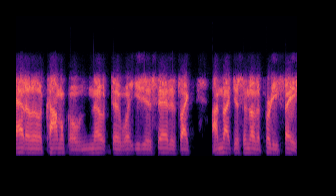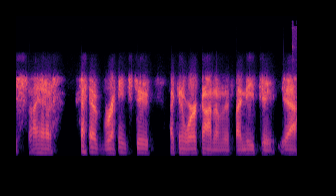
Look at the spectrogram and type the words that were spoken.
add a little comical note to what you just said It's like I'm not just another pretty face. I have I have brains too. I can work on them if I need to. Yeah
